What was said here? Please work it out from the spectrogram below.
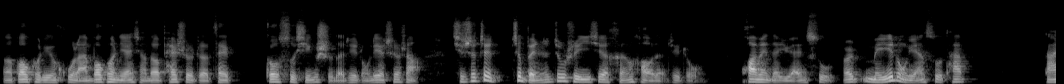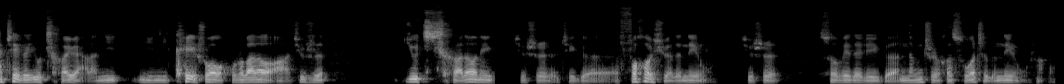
呃，包括这个护栏，包括联想到拍摄者在高速行驶的这种列车上，其实这这本身就是一些很好的这种画面的元素。而每一种元素，它当然这个又扯远了，你你你可以说我胡说八道啊，就是又扯到那，就是这个符号学的内容，就是所谓的这个能指和所指的内容上了。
